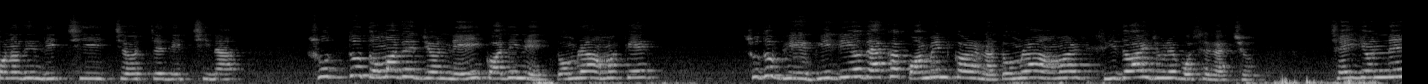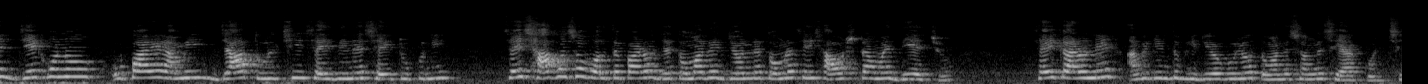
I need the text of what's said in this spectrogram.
কোনো দিন দিচ্ছি, ইচ্ছে হচ্ছে দিচ্ছি না। শুদ্ধ তোমাদের জন্য, এই কদিনে তোমরা আমাকে শুধু ভিডিও দেখা কমেন্ট করা না, তোমরা আমার হৃদয় জুড়ে বসে গেছো। সেই জন্যে যে কোনো উপায়ে আমি যা তুলছি সেই দিনে সেইটুকুনি। সেই সাহসও বলতে পারো যে তোমাদের জন্য তোমরা সেই সাহসটা আমায় দিয়েছ। সেই কারণে আমি কিন্তু ভিডিওগুলো তোমাদের সঙ্গে শেয়ার করছি।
